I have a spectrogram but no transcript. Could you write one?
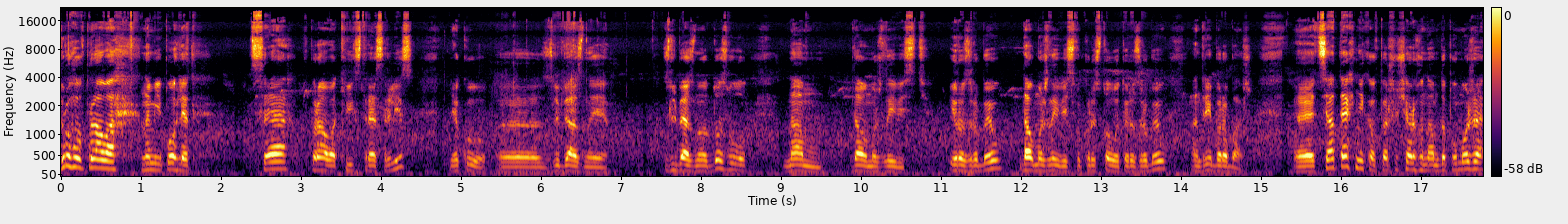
Друга вправа, на мій погляд, це вправа Quick Stress Release, яку е, з, люб'язної, з люб'язного дозволу нам дав можливість і розробив, дав можливість використовувати і розробив Андрій Барабаш. Е, ця техніка в першу чергу нам допоможе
